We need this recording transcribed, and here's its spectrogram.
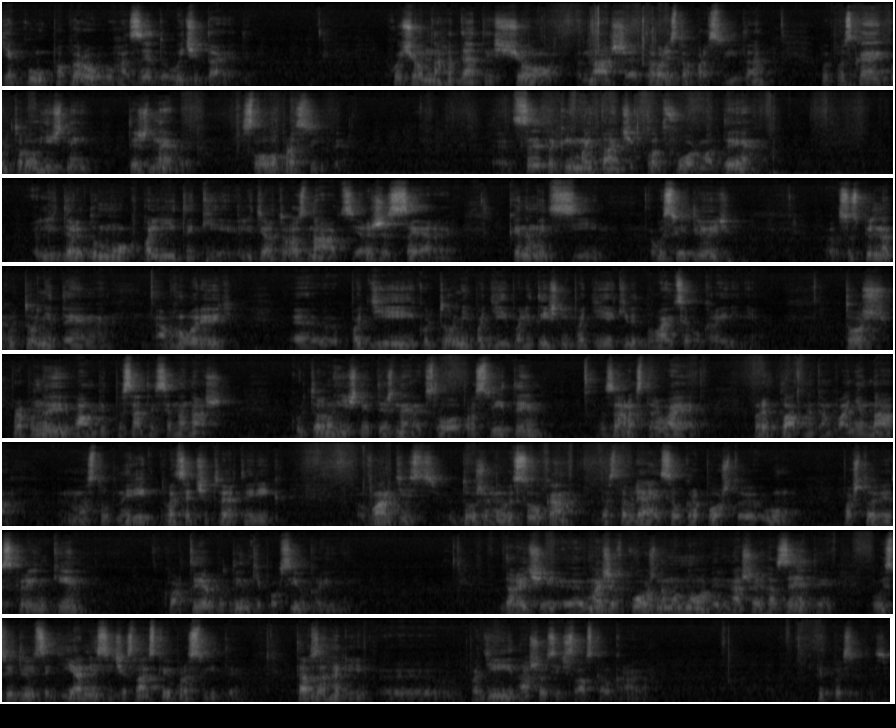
яку паперову газету ви читаєте. Хочу вам нагадати, що наше товариство просвіта випускає культурологічний тижневик Слово просвіти. Це такий майданчик, платформа, де лідери думок, політики, літературознавці, режисери, кіномитці висвітлюють суспільно-культурні теми, обговорюють події, культурні події, політичні події, які відбуваються в Україні. Тож пропоную вам підписатися на наш культурологічний тижневик Слово просвіти. Зараз триває передплатна кампанія на наступний рік, 24 рік. Вартість дуже невисока, доставляється Укрпоштою у поштові скриньки, квартир, будинки по всій Україні. До речі, е, майже в кожному номері нашої газети висвітлюється діяльність Січеславської просвіти та взагалі е, події нашого Січеславського краю. Підписуйтесь.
